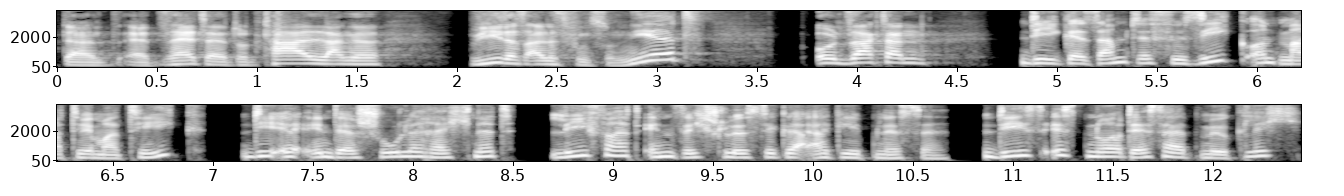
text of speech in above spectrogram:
Dann erzählt er total lange, wie das alles funktioniert. Und sagt dann, Die gesamte Physik und Mathematik, die ihr in der Schule rechnet, liefert in sich schlüssige Ergebnisse. Dies ist nur deshalb möglich,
